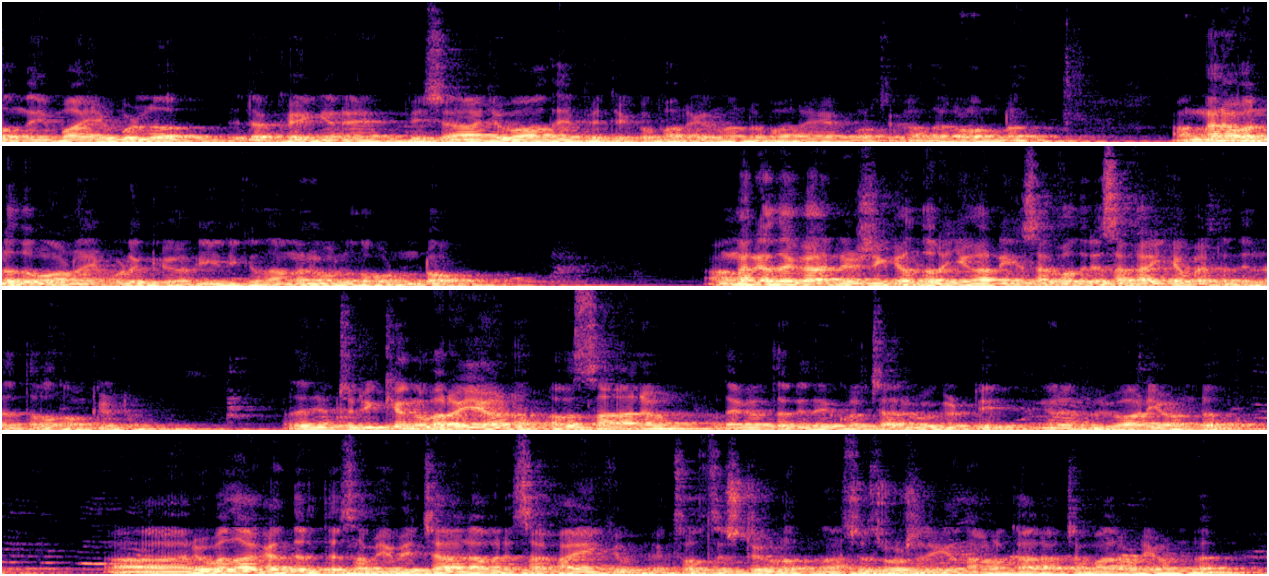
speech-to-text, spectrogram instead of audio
വന്നു ഈ ബൈബിളിലൊക്കെ ഇങ്ങനെ പിശാചുബാധയെ പറ്റിയൊക്കെ പറയുന്നുണ്ട് പറയാൻ കുറച്ച് കഥകളുണ്ട്. അങ്ങനെ വല്ലതുമാണ് ഇവിടെ കയറിയിരിക്കുന്നത് അങ്ങനെ വല്ലതും ഉണ്ടോ? അങ്ങനെ അതൊക്കെ അന്വേഷിക്കാൻ തുടങ്ങി. കാരണം ഈ സഹോദരി സഹായിക്കാൻ പറ്റുന്നില്ല. എത്ര നോക്കിയിട്ട്. അത് ഞാൻ ചുരുക്കി പറയുകയാണ്. അവസാനം അദ്ദേഹത്തിന് ഇതേക്കുറിച്ച് അറിവ് കിട്ടി. ഇങ്ങനെ പരിപാടിയുണ്ട്. രൂപതാ കേന്ദ്രത്തെ സമീപിച്ചാൽ അവർ സഹായിക്കും. എക്സോസിസ്റ്റുകൾ ശുശ്രൂഷ ചെയ്യുന്ന ആൾക്കാർ അച്ഛന്മാർ അവിടെയുണ്ട്.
